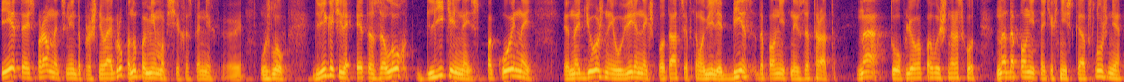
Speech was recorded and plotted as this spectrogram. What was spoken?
И это исправная цилиндропоршневая группа, ну, помимо всех остальных э, узлов двигателя, это залог длительной, спокойной, э, надежной и уверенной эксплуатации автомобиля без дополнительных затрат на топливо, повышенный расход, на дополнительное техническое обслуживание,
